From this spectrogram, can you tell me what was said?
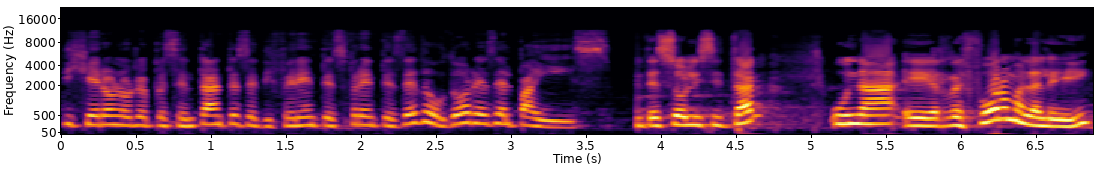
dijeron los representantes de diferentes frentes de deudores del país. De solicitar una eh, reforma a la ley,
